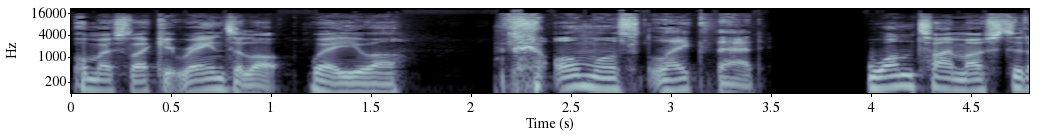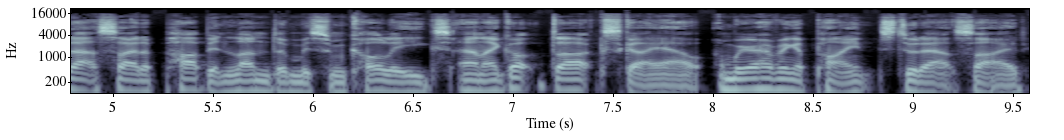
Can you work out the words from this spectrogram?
Almost like it rains a lot where you are. Almost like that. One time I stood outside a pub in London with some colleagues and I got Dark Sky out and we were having a pint, stood outside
